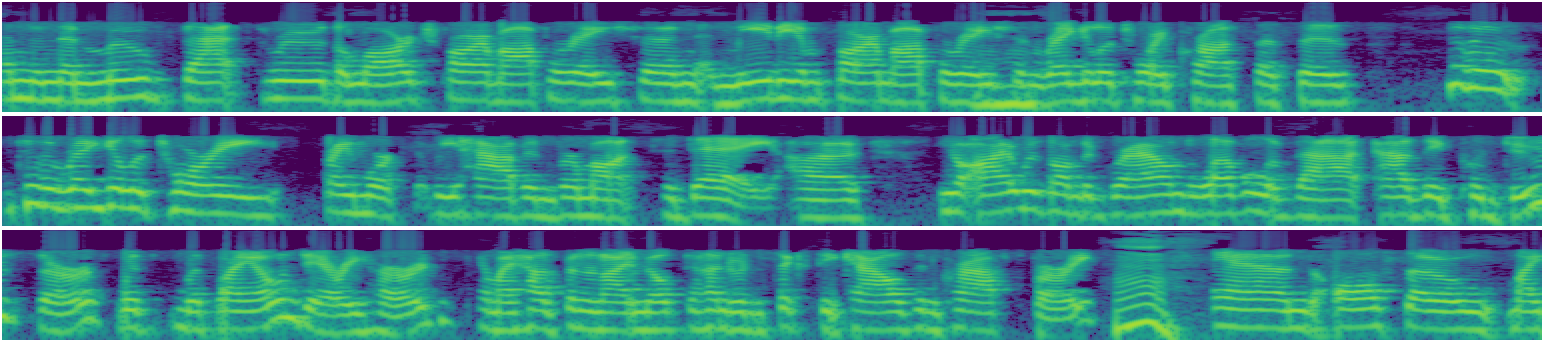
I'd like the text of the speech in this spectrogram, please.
and then, then moved that through the large farm operation and medium farm operation mm-hmm. regulatory processes to the to the regulatory framework that we have in Vermont today. Uh, you know, I was on the ground level of that as a producer with, with my own dairy herd. And my husband and I milked 160 cows in Craftsbury. Hmm. And also my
